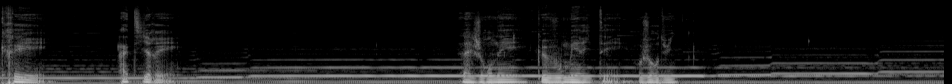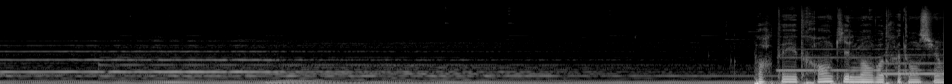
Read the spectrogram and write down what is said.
Créer, attirer la journée que vous méritez aujourd'hui. Portez tranquillement votre attention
